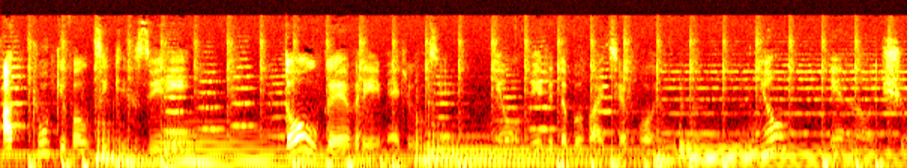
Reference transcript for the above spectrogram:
отпугивал диких зверей. Долгое время люди не умели добывать огонь. Днем и ночью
